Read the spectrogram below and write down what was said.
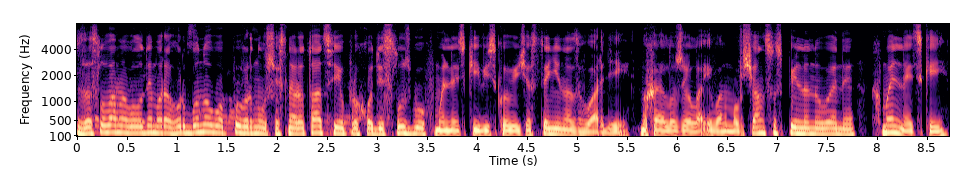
За словами Володимира Горбунова, повернувшись на ротацію, проходить службу в Хмельницькій військовій частині Нацгвардії. Михайло Жила, Іван Мовчан, Суспільне новини, Хмельницький.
